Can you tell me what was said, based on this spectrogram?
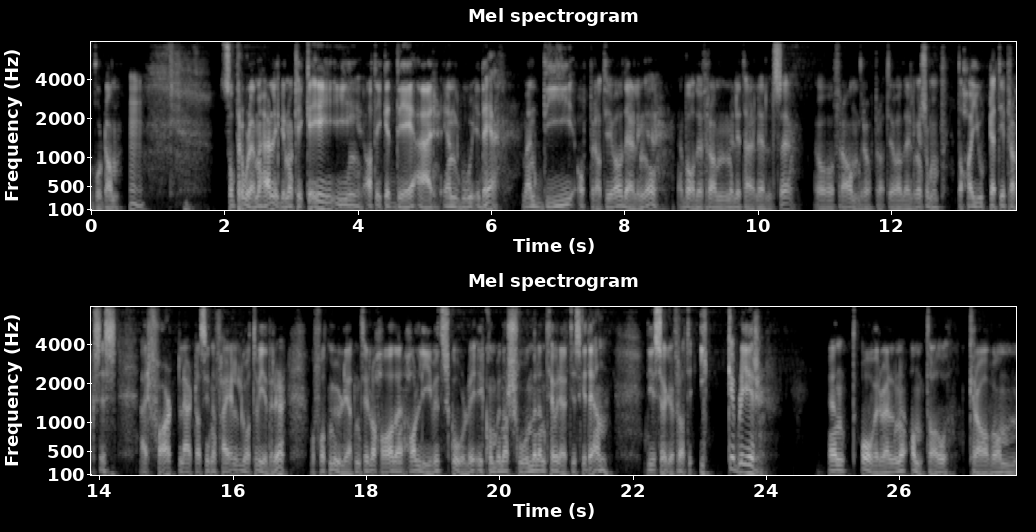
hvordan. Mm. Så problemet her ligger nok ikke i, i, at ikke det er en god idé. Men de operative avdelinger, både fra militærledelse og fra andre operative avdelinger som da har gjort dette i praksis, erfart, lært av sine feil, gått videre og fått muligheten til å ha, det, ha livets skole i kombinasjon med den teoretiske ideen, de sørger for at det ikke blir et overveldende antall krav om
